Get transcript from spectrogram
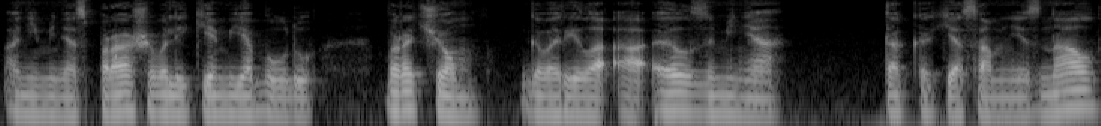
Они меня спрашивали, кем я буду. «Врачом», — говорила А.Л. за меня, так как я сам не знал,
